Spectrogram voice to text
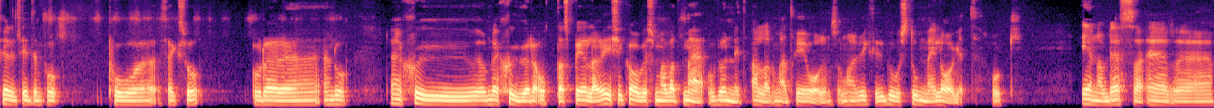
tredje titeln på, på eh, sex år. Och det är eh, ändå det är sju, om det är sju eller åtta spelare i Chicago som har varit med och vunnit alla de här tre åren. Så de har en riktigt god stomme i laget. Och en av dessa är eh,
